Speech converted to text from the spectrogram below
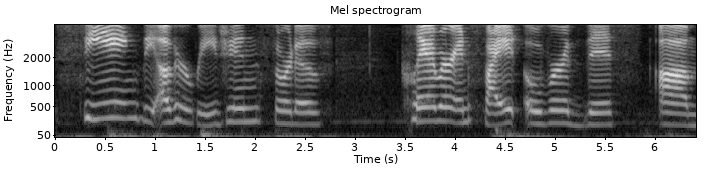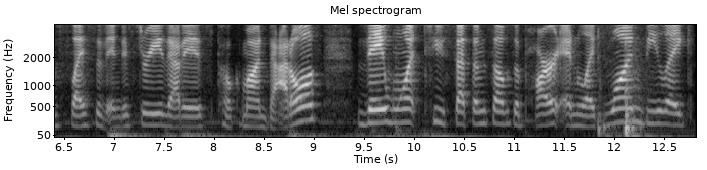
seeing the other regions sort of clamor and fight over this um slice of industry that is Pokemon battles. They want to set themselves apart and like one be like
